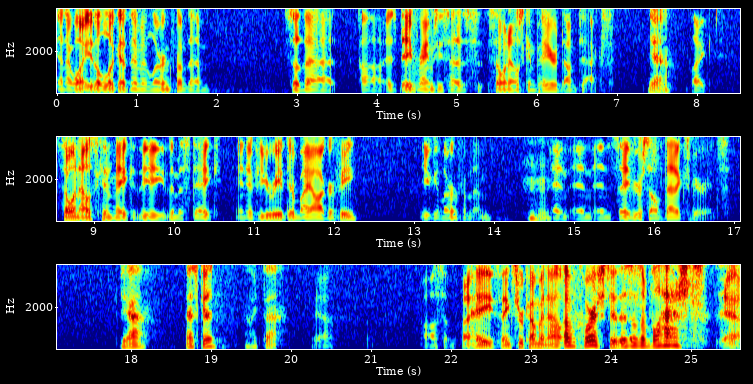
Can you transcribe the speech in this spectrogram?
and i want you to look at them and learn from them so that uh, as dave ramsey says someone else can pay your dumb tax Yeah. like someone else can make the the mistake, and if you read their biography, you can learn from them Mhm. and and and save yourself that experience. Yeah. That's good. I like that. Yeah, awesome. Uh, hey, thanks for coming out. Of course, dude. This is a blast. yeah,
